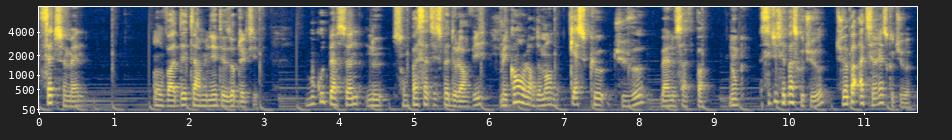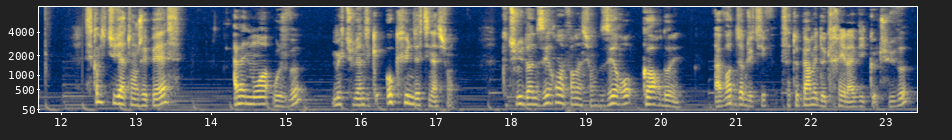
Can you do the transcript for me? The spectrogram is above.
Cette semaine, on va déterminer tes objectifs. Beaucoup de personnes ne sont pas satisfaites de leur vie, mais quand on leur demande qu'est-ce que tu veux, ben elles ne savent pas. Donc, si tu sais pas ce que tu veux, tu vas pas attirer ce que tu veux. C'est comme si tu dis à ton GPS, amène-moi où je veux, mais que tu lui indiques aucune destination, que tu lui donnes zéro information, zéro coordonnée. Avoir des objectifs, ça te permet de créer la vie que tu veux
